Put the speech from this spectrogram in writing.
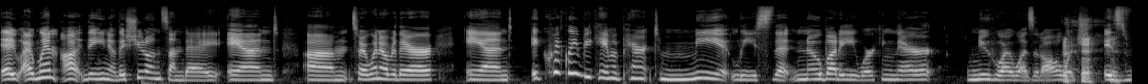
I I went, uh, they, you know, they shoot on Sunday, and um, so I went over there, and it quickly became apparent to me, at least, that nobody working there knew who I was at all, which is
